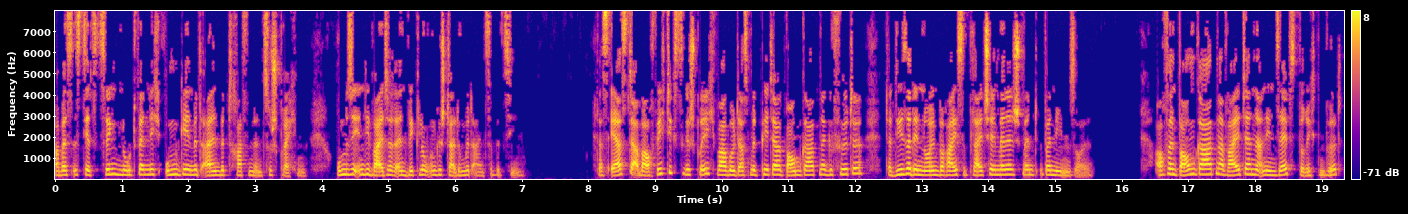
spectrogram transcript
aber es ist jetzt zwingend notwendig, umgehend mit allen Betreffenden zu sprechen, um sie in die weitere Entwicklung und Gestaltung mit einzubeziehen. Das erste, aber auch wichtigste Gespräch war wohl das mit Peter Baumgartner geführte, da dieser den neuen Bereich Supply Chain Management übernehmen soll. Auch wenn Baumgartner weiterhin an ihn selbst berichten wird,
